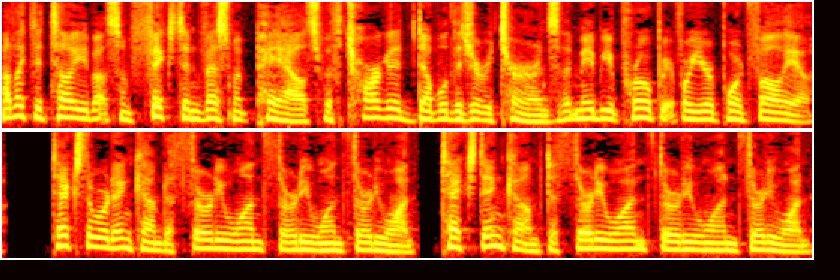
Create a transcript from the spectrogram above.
I'd like to tell you about some fixed investment payouts with targeted double-digit returns that may be appropriate for your portfolio. Text the word income to 313131. Text income to 313131.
